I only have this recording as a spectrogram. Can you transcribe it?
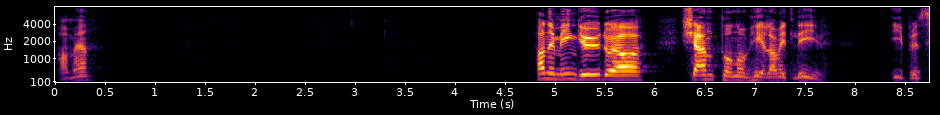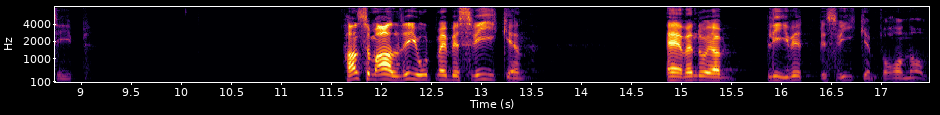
Amen. Han är min Gud och jag känt honom hela mitt liv. i princip. Han som aldrig gjort mig besviken, även då jag blivit besviken på honom.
